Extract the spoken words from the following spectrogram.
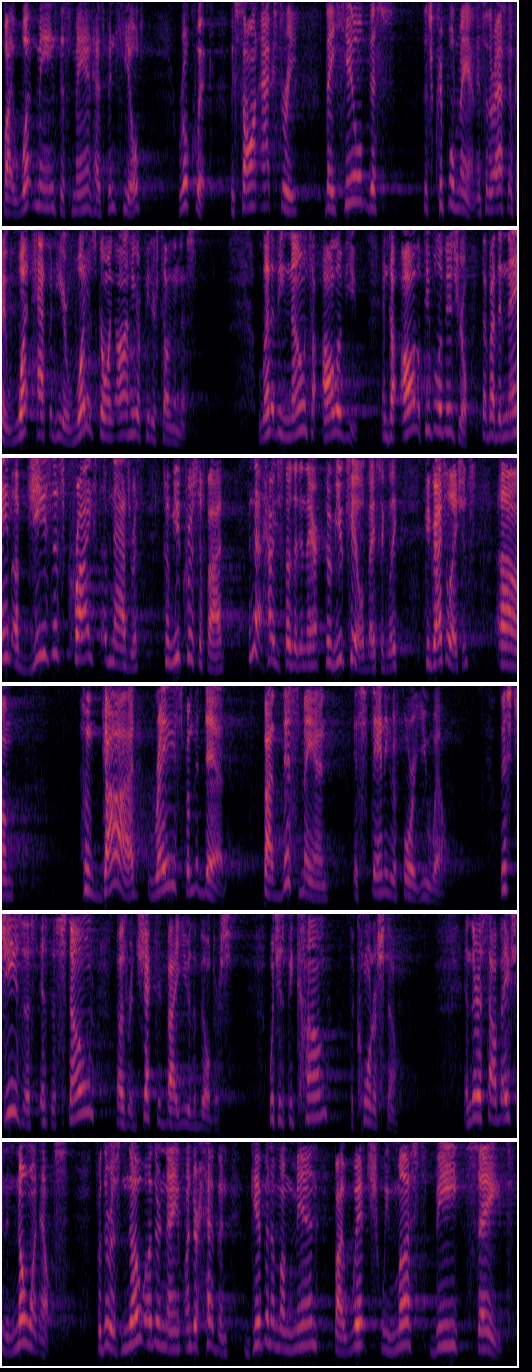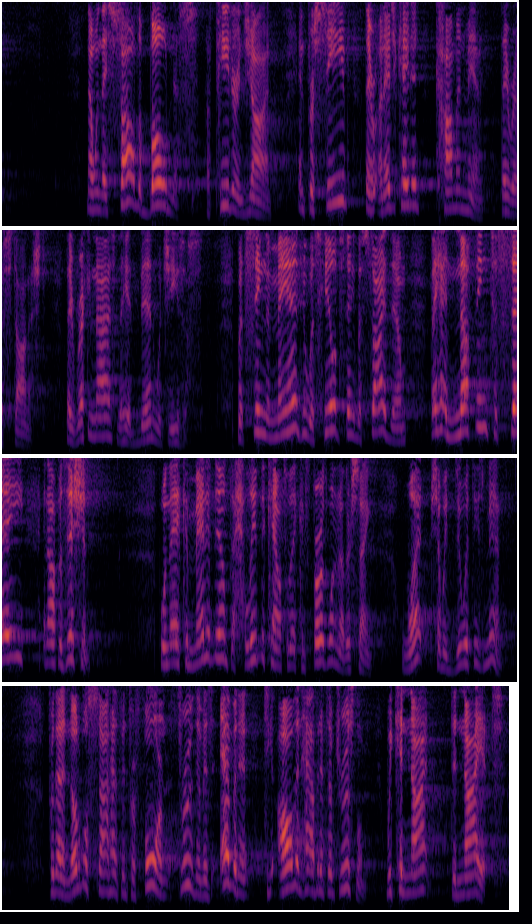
by what means this man has been healed, real quick, we saw in Acts 3, they healed this, this crippled man. And so they're asking, okay, what happened here? What is going on here? Peter's telling them this. Let it be known to all of you and to all the people of Israel that by the name of Jesus Christ of Nazareth, whom you crucified, isn't that how he just throws that in there? Whom you killed, basically. Congratulations. Um, whom God raised from the dead, by this man is standing before you well. This Jesus is the stone that was rejected by you, the builders, which has become the cornerstone. And there is salvation in no one else, for there is no other name under heaven given among men by which we must be saved. Now, when they saw the boldness of Peter and John and perceived they were uneducated, common men. They were astonished. They recognized they had been with Jesus. But seeing the man who was healed standing beside them, they had nothing to say in opposition. But when they had commanded them to leave the council, they conferred with one another, saying, What shall we do with these men? For that a notable sign has been performed through them is evident to all the inhabitants of Jerusalem. We cannot deny it.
